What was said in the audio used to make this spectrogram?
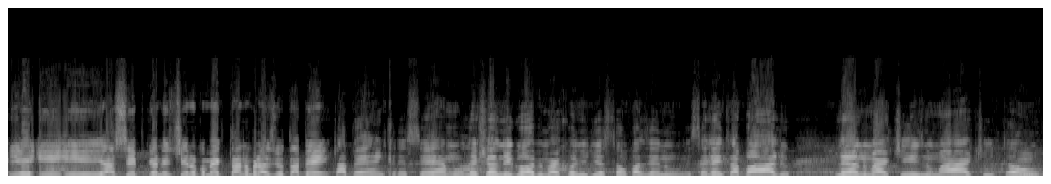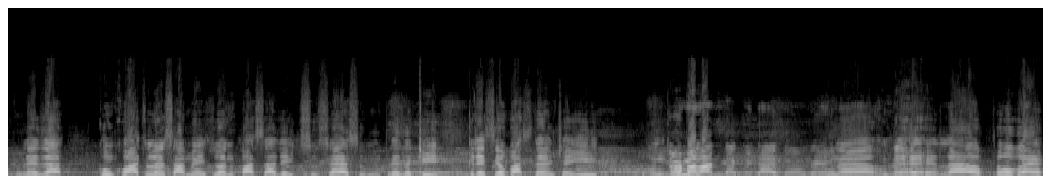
E, e, e a CIP Canistino, como é que está no Brasil? Está bem? Está bem, crescemos. Alexandre Gobi e Marconi Dias estão fazendo um excelente trabalho. Leandro Martins no marketing. Então, empresa com quatro lançamentos do ano passado aí de sucesso. Uma empresa que cresceu bastante aí. A turma lá não dá cuidado, não, né? Não, é, lá o povo é,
